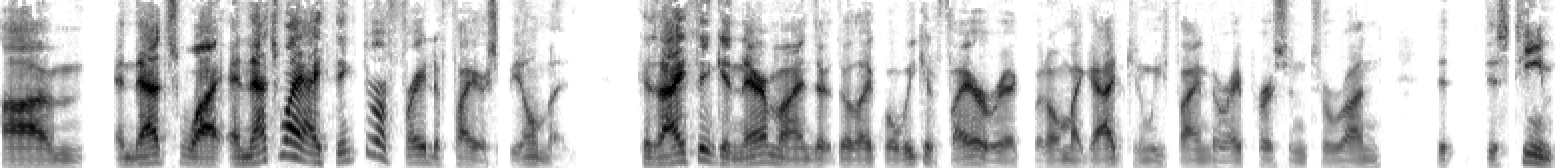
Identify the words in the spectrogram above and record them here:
Um, and that's why, and that's why I think they're afraid to fire Spielman because I think in their mind they're, they're, like, well, we could fire Rick, but oh my God, can we find the right person to run th- this team?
